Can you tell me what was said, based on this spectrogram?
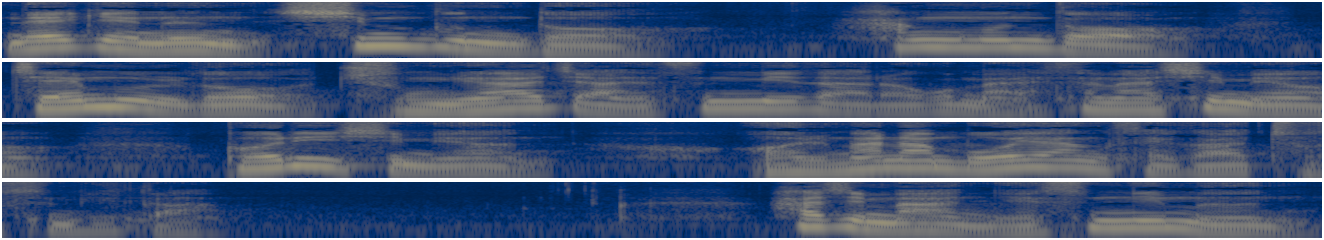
내게는 신분도 학문도 재물도 중요하지 않습니다라고 말씀하시며 버리시면 얼마나 모양새가 좋습니까? 하지만 예수님은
